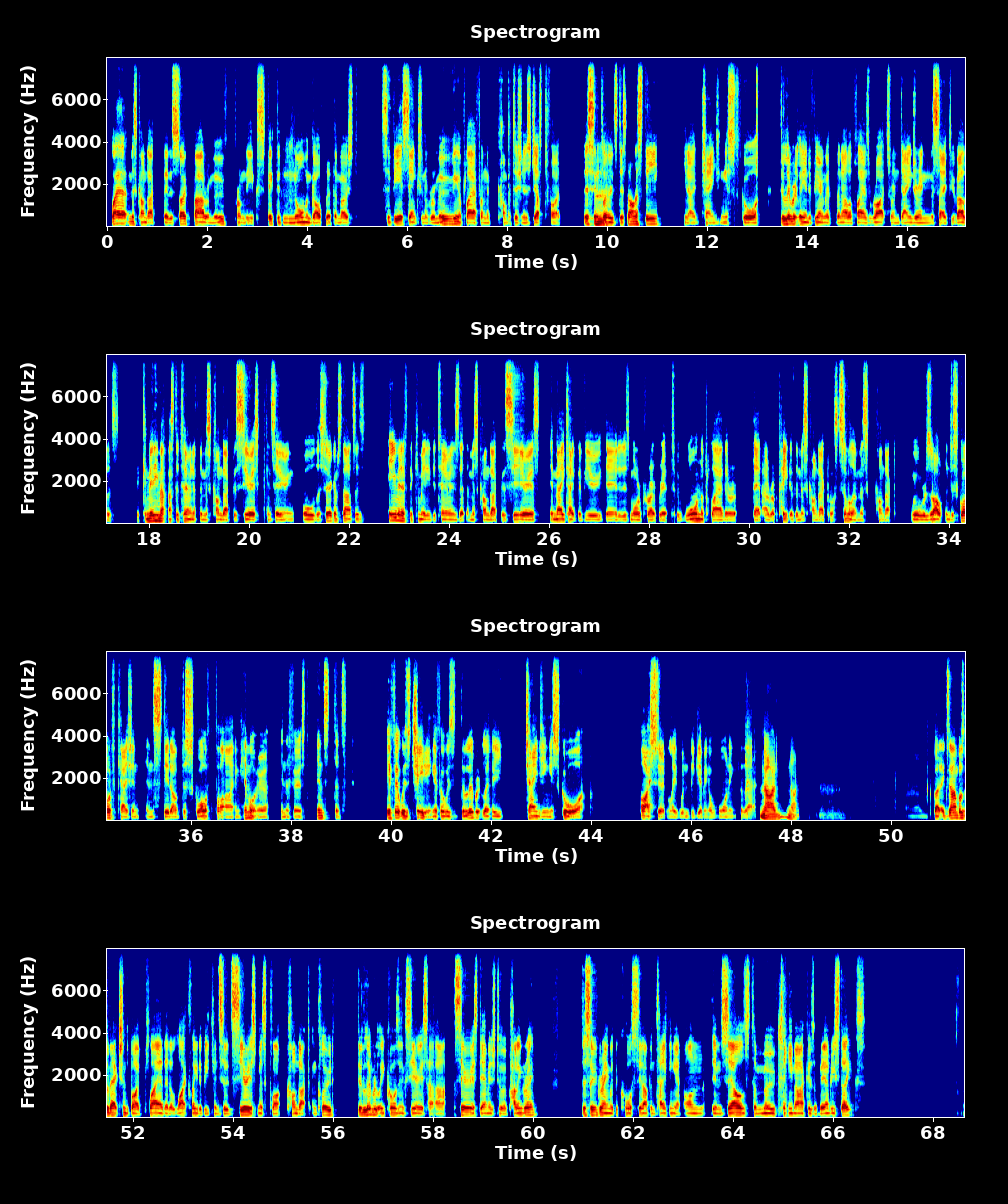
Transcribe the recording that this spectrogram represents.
player misconduct that is so far removed from the expected norm and golf that the most severe sanction of removing a player from the competition is justified this mm. includes dishonesty you know changing your score deliberately interfering with another player's rights or endangering the safety of others the committee must determine if the misconduct is serious, considering all the circumstances. Even if the committee determines that the misconduct is serious, it may take the view that it is more appropriate to warn the player that, that a repeat of the misconduct or similar misconduct will result in disqualification instead of disqualifying him or her in the first instance. If it was cheating, if it was deliberately changing your score, I certainly wouldn't be giving a warning for that. No, no. Um, but examples of actions by a player that are likely to be considered serious misconduct include deliberately causing serious uh, serious damage to a putting green, disagreeing with the course setup and taking it on themselves to move tee markers or boundary stakes,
